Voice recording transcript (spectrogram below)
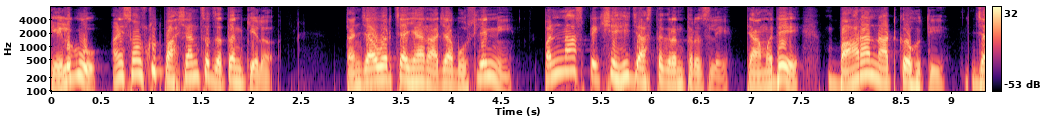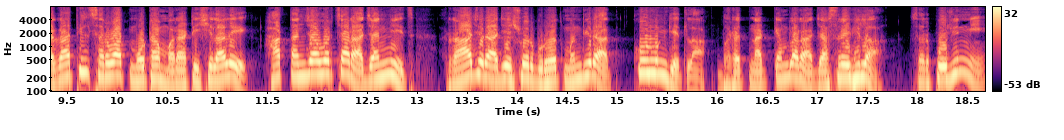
तेलुगू आणि संस्कृत भाषांचं जतन केलं. तंजावरच्या ह्या राजा भोसलेंनी पन्नास पेक्षाही जास्त ग्रंथ रचले. त्यामध्ये बारा नाटकं होती. जगातील सर्वात मोठा मराठी शिलालेख हा तंजावरच्या राजांनीच राजराजेश्वर बृहत मंदिरात कोरून घेतला. भरतनाट्यमला राजाश्रय दिला. सरपोजींनी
